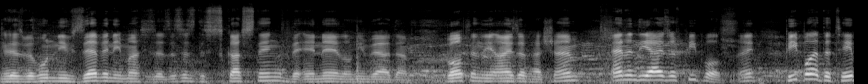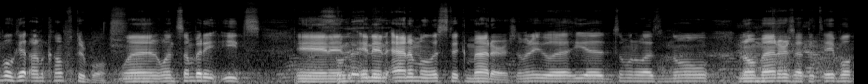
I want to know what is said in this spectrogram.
He says. He says, "This is disgusting, both in the eyes of Hashem and in the eyes of people." Right? People at the table get uncomfortable when when somebody eats in in, in an animalistic manner. Somebody who he had someone who has no no manners at the table.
